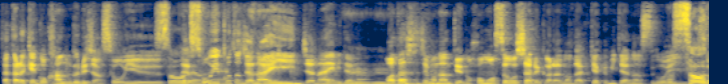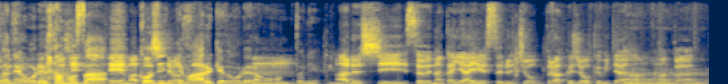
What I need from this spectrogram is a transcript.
だから結構勘ぐるじゃんそういう。そうね。そういうことじゃないんじゃない？みたいな、うんうんうん私たちもなんていうのホモソーシャルからの脱却みたいなのすごい、まあそうだね。俺らもさ個人でもあるけど俺らも本当に、うん。うんあるしそういうなんか揶揄するジョブラックジョークみたいなのもなんか、うんうんうん。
